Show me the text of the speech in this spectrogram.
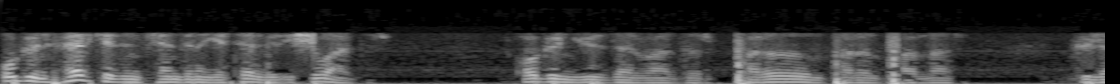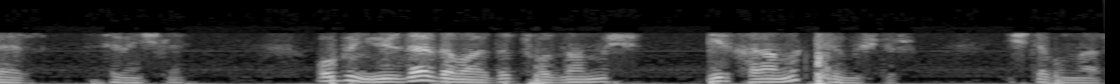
o gün herkesin kendine yeter bir işi vardır. O gün yüzler vardır, parıl parıl parlar, güler, sevinçli. O gün yüzler de vardır, tozlanmış, bir karanlık bürümüştür. İşte bunlar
